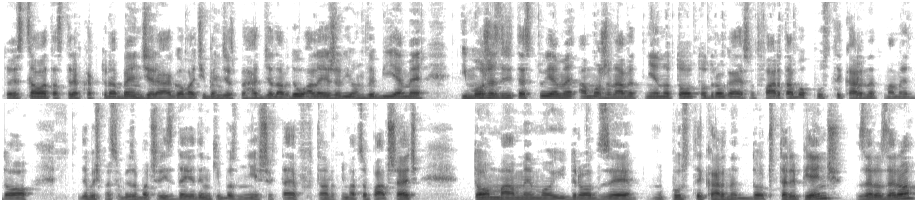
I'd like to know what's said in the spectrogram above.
to jest cała ta strefka, która będzie reagować i będzie spychać dziada w dół, ale jeżeli ją wybijemy i może zretestujemy, a może nawet nie, no to, to droga jest otwarta, bo pusty karnet mamy do, gdybyśmy sobie zobaczyli z D1, bo z mniejszych TF nawet nie ma co patrzeć, to mamy, moi drodzy, pusty karnet do 4500,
